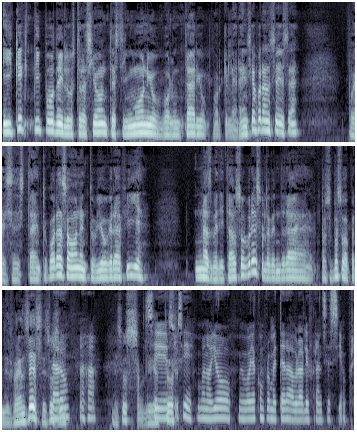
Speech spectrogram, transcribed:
¿Y qué tipo de ilustración, testimonio voluntario? Porque la herencia francesa, pues está en tu corazón, en tu biografía. ¿No has meditado sobre eso? Le vendrá, por supuesto, va a aprender francés, eso Claro, ajá. Eso es Sí, obligatorio. eso sí. Bueno, yo me voy a comprometer a hablarle francés siempre.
